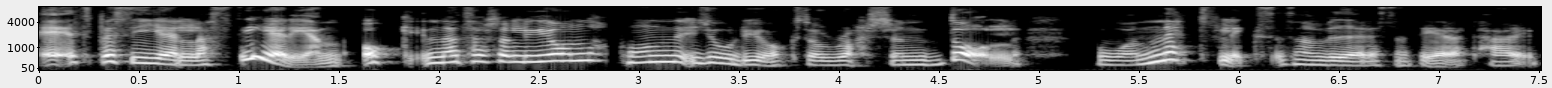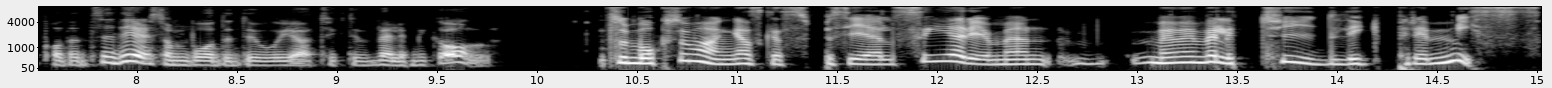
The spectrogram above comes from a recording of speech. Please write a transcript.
Eh, speciella serien. Och Natasha Lyon, hon gjorde ju också Russian Doll på Netflix som vi har recenserat här i podden tidigare som både du och jag tyckte väldigt mycket om. Som också var en ganska speciell serie men med en väldigt tydlig premiss.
